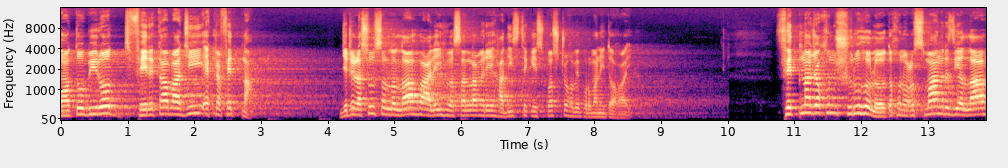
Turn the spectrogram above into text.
মতবিরোধ, ফেরকাবাজি একটা ফেতনা, যেটা রাসুল সাল্লাহ আলহি আসাল্লামের এই হাদিস থেকে স্পষ্টভাবে প্রমাণিত হয়। ফেতনা যখন শুরু হলো, তখন ওসমান রাজি আল্লাহ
